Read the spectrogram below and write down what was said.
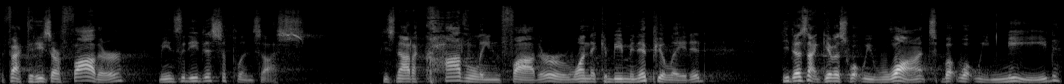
The fact that he's our father means that he disciplines us. He's not a coddling father or one that can be manipulated. He does not give us what we want, but what we need.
